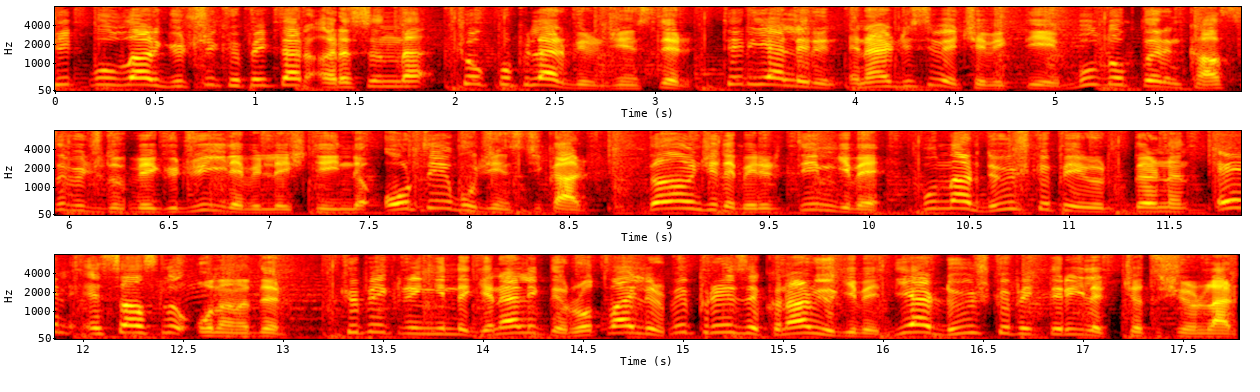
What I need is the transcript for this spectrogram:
Pitbulllar güçlü köpekler arasında çok popüler bir cinstir. Terrierlerin enerjisi ve çevikliği, bulldogların kaslı vücudu ve gücü ile birleştiğinde ortaya bu cins çıkar. Daha önce de belirttiğim gibi bunlar dövüş köpeği ırklarının en esaslı olanıdır. Köpek ringinde genellikle Rottweiler ve Preze Canario gibi diğer dövüş köpekleriyle çatışırlar.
